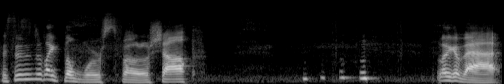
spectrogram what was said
This isn't like the worst Photoshop. Look at that.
